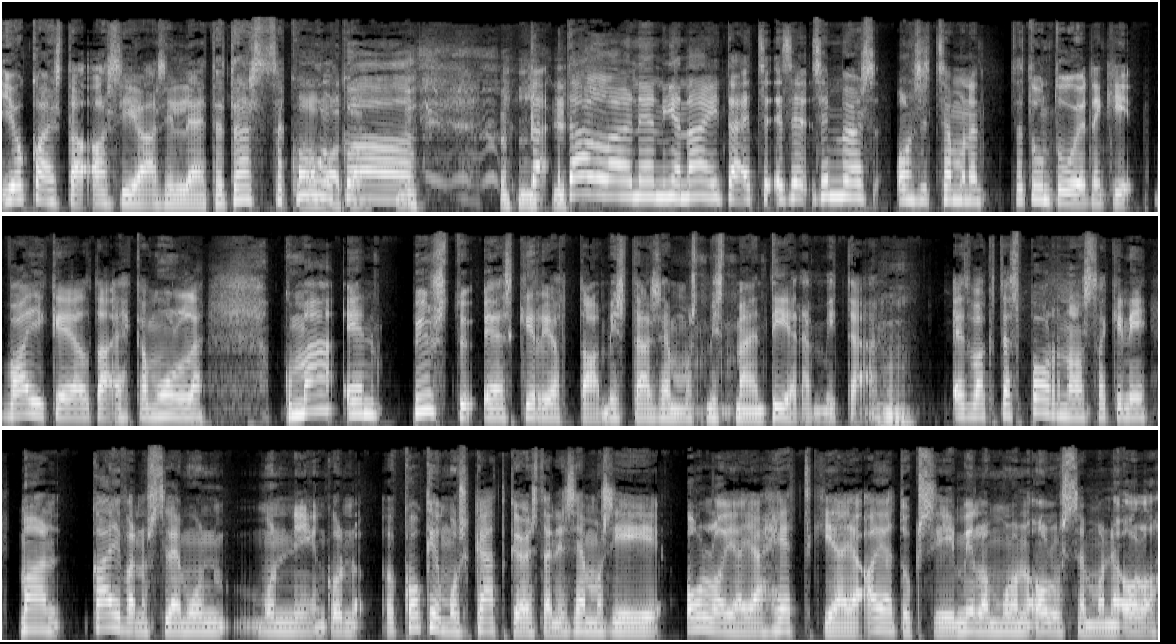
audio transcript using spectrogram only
jokaista asiaa silleen, että tässä kuulkaa niin. tä- tällainen ja näitä. Et se, se, se myös on sitten semmoinen, se tuntuu jotenkin vaikealta ehkä mulle, kun mä en pysty edes kirjoittaa mistään semmoista, mistä mä en tiedä mitään. Mm. Et vaikka tässä pornoissakin, niin mä oon kaivannut sille mun, mun niin kun kokemuskätköistä niin semmoisia oloja ja hetkiä ja ajatuksia, milloin mulla on ollut semmoinen olo.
